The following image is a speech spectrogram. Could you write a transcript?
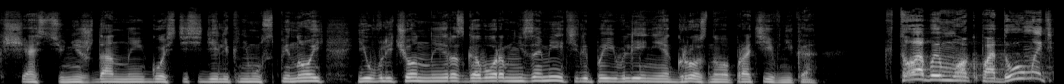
к счастью, нежданные гости сидели к нему спиной и, увлеченные разговором, не заметили появления грозного противника. «Кто бы мог подумать,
